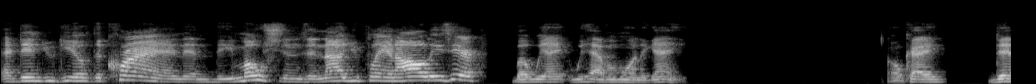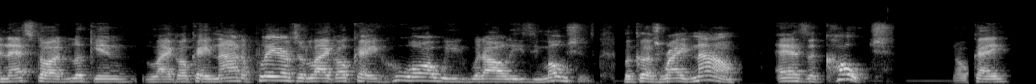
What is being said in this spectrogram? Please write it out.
and then you give the crying and the emotions, and now you playing all these here, but we ain't we haven't won a game. Okay. Then that start looking like okay, now the players are like, okay, who are we with all these emotions? Because right now, as a coach, okay,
